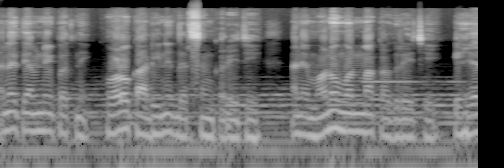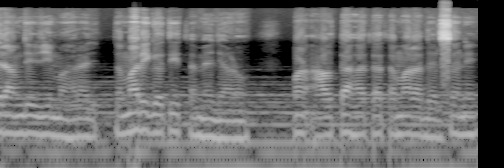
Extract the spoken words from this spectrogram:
અને તેમની પત્ની ખોળો કાઢીને દર્શન કરે છે અને મનોમનમાં કગરે છે કે હે રામદેવજી મહારાજ, તમારી ગતિ તમે જાણો. પણ આવતા હતા તમારા દર્શને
